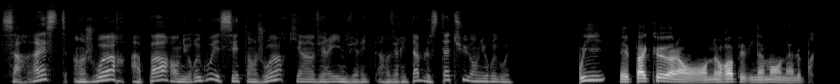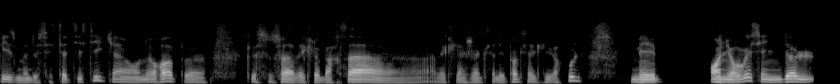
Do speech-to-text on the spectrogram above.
ça reste un joueur à part en Uruguay. C'est un joueur qui a un un véritable statut en Uruguay. Oui et pas que. Alors en Europe, évidemment, on a le prisme de ces statistiques, hein. En Europe, heu, que ce soit avec le Barça, heu, avec l'Ajax à l'époque, avec Liverpool. Mais en Uruguay, c'est une idole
